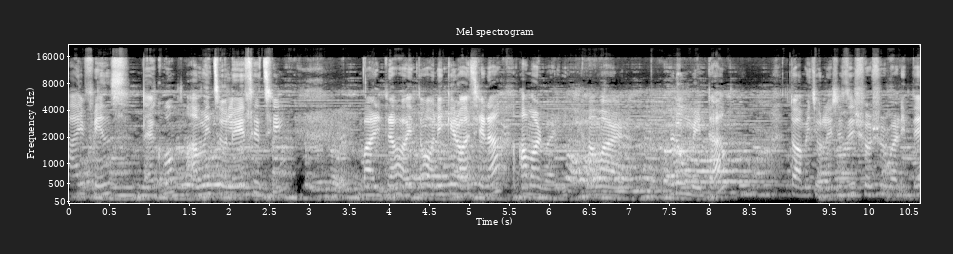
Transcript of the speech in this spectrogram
হাই ফ্রেন্ডস দেখো, আমি চলে এসেছি। বাড়িটা হয়তো অনেকের আছে না, আমার বাড়ি, আমার রুম এটা তো আমি চলে এসেছি শ্বশুর বাড়িতে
